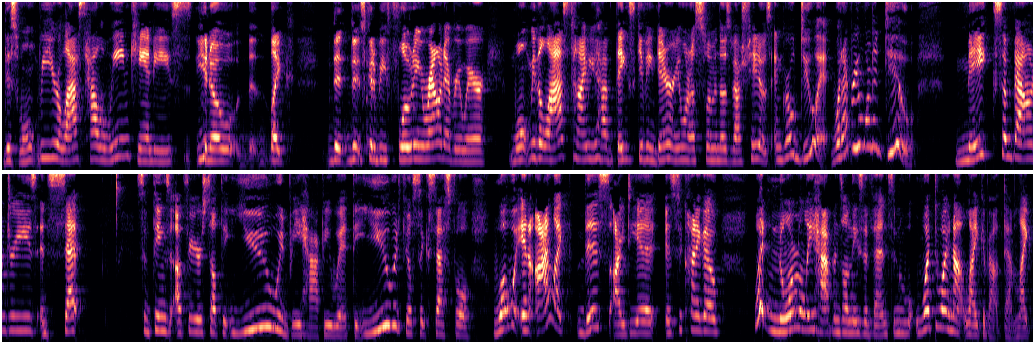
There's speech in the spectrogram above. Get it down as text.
This won't be your last Halloween candies, you know, like that, that's going to be floating around everywhere. Won't be the last time you have Thanksgiving dinner and you want to swim in those mashed potatoes. And girl, do it. Whatever you want to do. Make some boundaries and set some things up for yourself that you would be happy with, that you would feel successful. What would, and I like this idea is to kind of go, what normally happens on these events and what do I not like about them? Like,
